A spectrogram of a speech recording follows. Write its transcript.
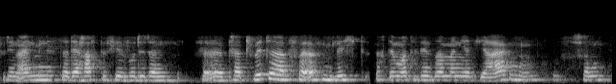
Für den einen Minister, der Haftbefehl wurde dann äh, per Twitter veröffentlicht, nach dem Motto, den soll man jetzt jagen. Das ist schon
